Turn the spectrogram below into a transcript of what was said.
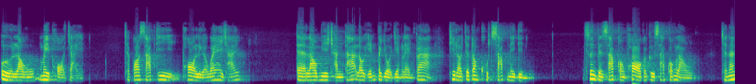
เออเราไม่พอใจ เฉพาะทรัพย์ที่พ่อเหลือไว้ให้ใช้ แต่เรามีฉันท่าเราเห็นประโยชน์อย่างแรงกล้า ที่เราจะต้องขุดทรัพย์ในดิน ซึ่งเป็นทรัพย์ของพ่อก็คือทรัพย์ของเรา ฉะนั้น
